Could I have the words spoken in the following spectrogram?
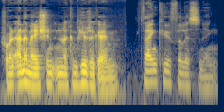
for an animation in a computer game. Thank you for listening.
